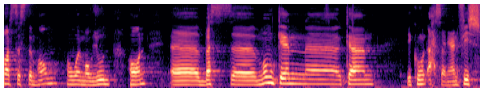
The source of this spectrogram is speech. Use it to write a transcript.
smart system home هو موجود هون. آه، بس آه، ممكن آه، كان يكون أحسن. يعني في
